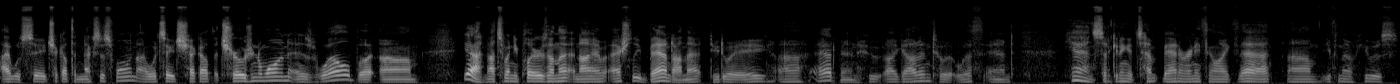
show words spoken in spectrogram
I would say check out the Nexus one. I would say check out the Trojan one as well, but um, yeah, not too many players on that, and I am actually banned on that due to a uh, admin who I got into it with, and yeah, instead of getting a temp ban or anything like that, um, even though he was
